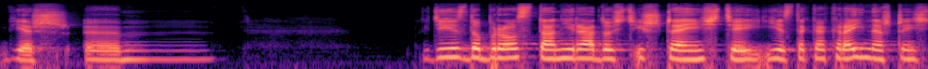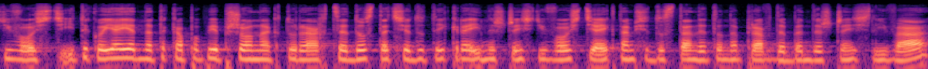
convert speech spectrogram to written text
wiesz, em, gdzie jest dobrostan i radość i szczęście, i jest taka kraina szczęśliwości i tylko ja jedna taka popieprzona, która chce dostać się do tej krainy szczęśliwości, a jak tam się dostanę, to naprawdę będę szczęśliwa.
